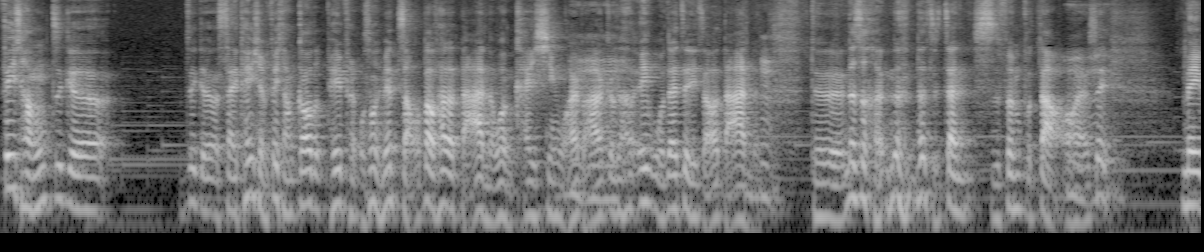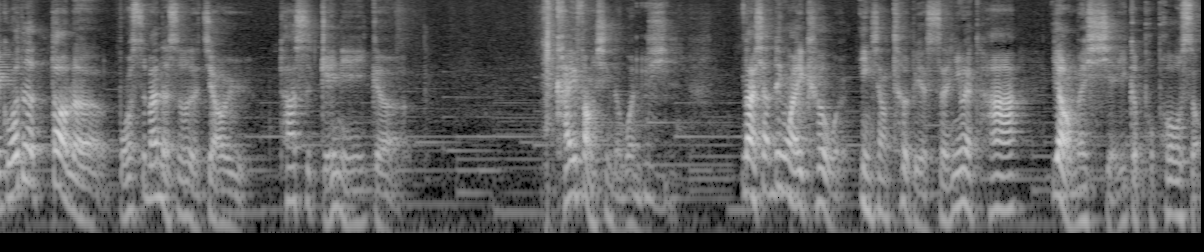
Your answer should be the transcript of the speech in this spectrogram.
非常这个这个 citation 非常高的 paper，我从里面找到它的答案的，我很开心，我还把它跟他说，哎、我在这里找到答案了。嗯对对对，那是很那那只占十分不到嗯所以美国的到了博士班的时候的教育，它是给你一个开放性的问题。那像另外一科我印象特别深，因为他要我们写一个 proposal，、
